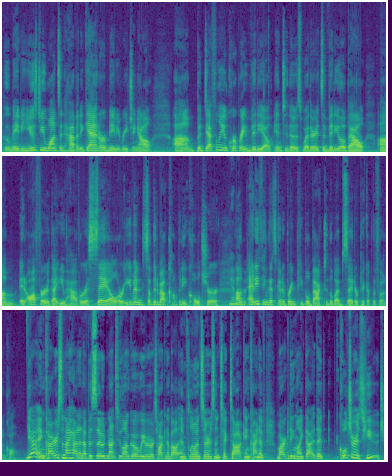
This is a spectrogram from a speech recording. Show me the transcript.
who maybe used you once and haven't again, or maybe reaching out. Um, but definitely incorporate video into those, whether it's a video about um, an offer that you have, or a sale, or even something about company culture. Yep. Um, anything that's going to bring people back to the website or pick up the phone and call. Yeah, and Kairos and I had an episode not too long ago where we were talking about influencers and TikTok and kind of marketing like that. That culture is huge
